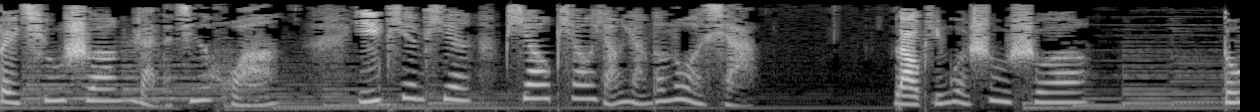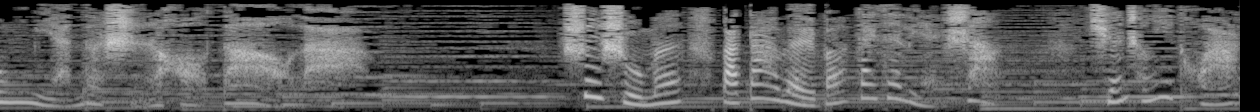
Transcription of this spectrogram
被秋霜染得金黄，一片片飘飘扬扬的落下。老苹果树说：“冬眠的时候到啦。”睡鼠们把大尾巴盖在脸上，蜷成一团，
